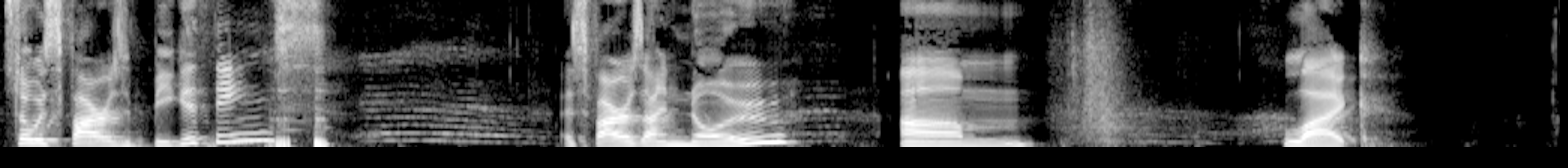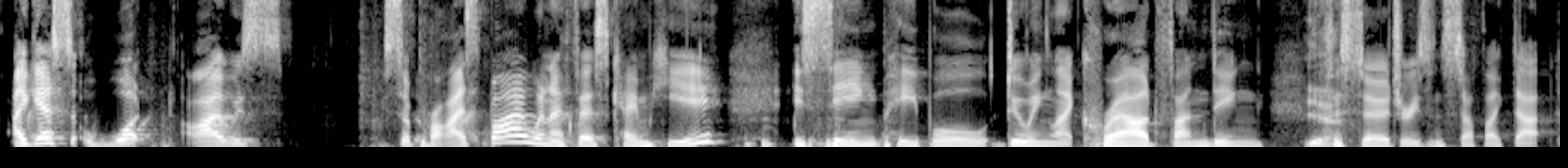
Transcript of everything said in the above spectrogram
So, as far as bigger things, as far as I know, um, like, I guess what I was surprised by when I first came here is seeing people doing like crowdfunding Yeah. for surgeries and stuff like that.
